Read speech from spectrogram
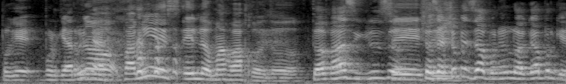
Porque, porque arruina. No, para mí es, es lo más bajo de todo. Todo más incluso. Sí, Yo- O sea, yo pensaba ponerlo acá porque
